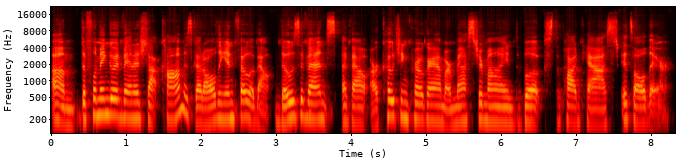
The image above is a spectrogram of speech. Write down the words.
Um, the flamingoadvantage.com has got all the info about those events, about our coaching program, our mastermind, the books, the podcast. It's all there.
